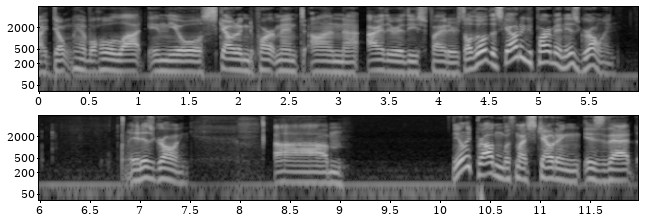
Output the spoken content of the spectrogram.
I don't have a whole lot in the old scouting department on uh, either of these fighters, although the scouting department is growing. It is growing. Um, the only problem with my scouting is that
